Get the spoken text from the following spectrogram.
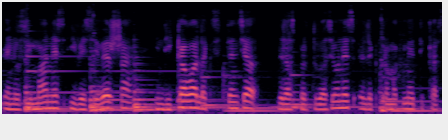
en los imanes y viceversa indicaba la existencia de las perturbaciones electromagnéticas.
